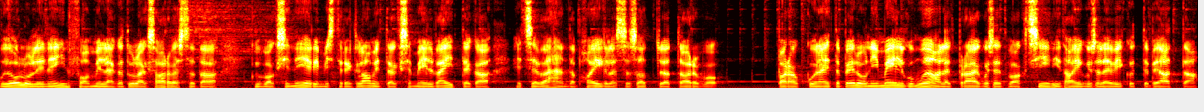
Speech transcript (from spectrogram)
või oluline info, millega tuleks arvestada, kui vaktsineerimist reklaamitakse meil väitega, et see vähendab haiglasse sattujate arvu? paraku näitab elu nii meil kui mujal, et praegused vaktsiinid haiguse levikut ei peata.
